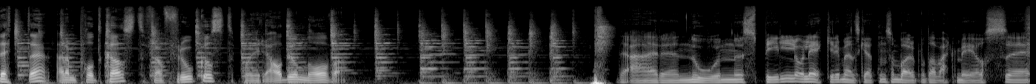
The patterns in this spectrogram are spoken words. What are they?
Dette er en podkast fra frokost på Radio Nova. Det er eh, noen spill og leker i menneskeheten som bare på en måte har vært med oss eh,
